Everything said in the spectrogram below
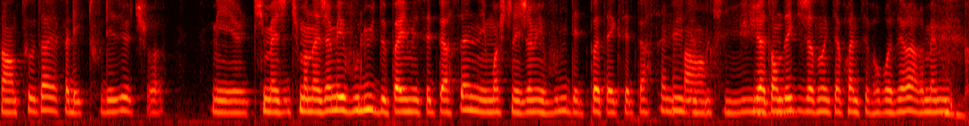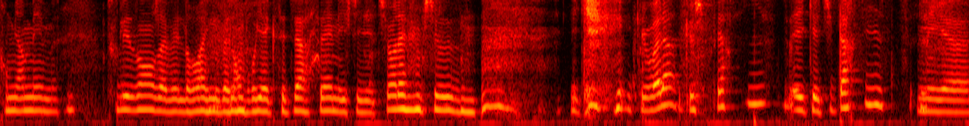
un total, il fallait que tous les yeux, tu vois. Mais euh, tu m'en as jamais voulu de pas aimer cette personne, et moi je t'en ai jamais voulu d'être pote avec cette personne. Enfin, j'attendais que j'attendais que tu apprennes tes propres erreurs, et même quand bien même, tous les ans j'avais le droit à une nouvelle embrouille avec cette personne, et je disais toujours la même chose. Et que, que voilà, que je persiste, et que tu persistes. Mais euh,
